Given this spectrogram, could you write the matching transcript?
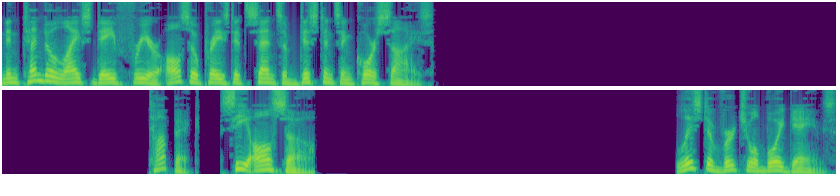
Nintendo Life's Dave Frear also praised its sense of distance and course size. See also List of Virtual Boy games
